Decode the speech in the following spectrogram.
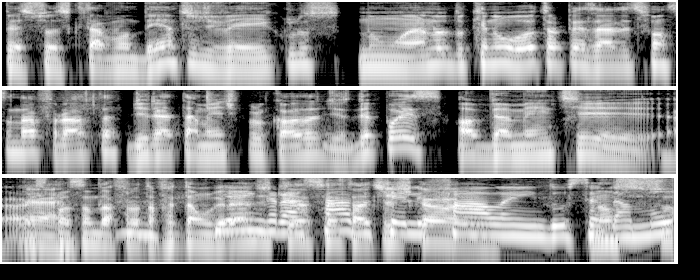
pessoas que estavam dentro de veículos num ano do que no outro, apesar da expansão da frota, diretamente por causa disso. Depois, obviamente, a É. expansão da frota foi tão E é grande que essa engraçado que ele estatística fala em indústria da multa,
